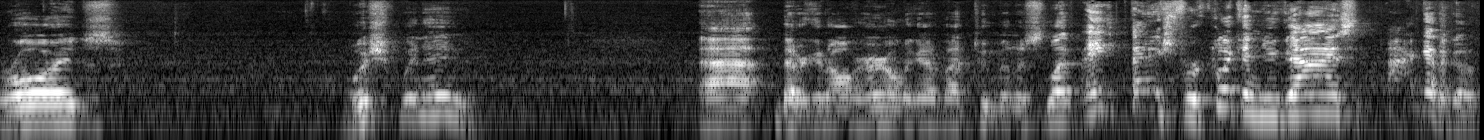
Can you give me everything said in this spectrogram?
roids. Wish we knew. Uh, better get off here. Only got about two minutes left. Hey, thanks for clicking, you guys. I gotta go.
